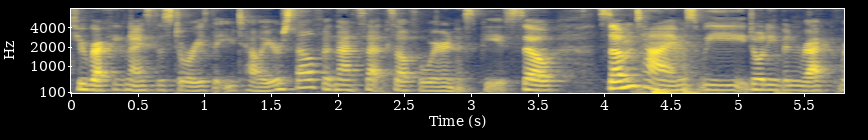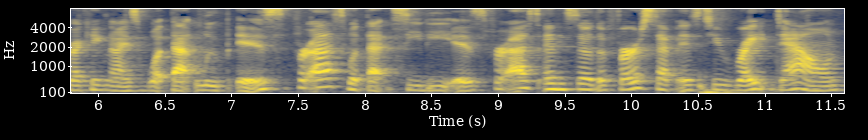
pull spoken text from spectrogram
to recognize the stories that you tell yourself and that's that self-awareness piece. So sometimes we don't even rec- recognize what that loop is for us, what that CD is for us. And so the first step is to write down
